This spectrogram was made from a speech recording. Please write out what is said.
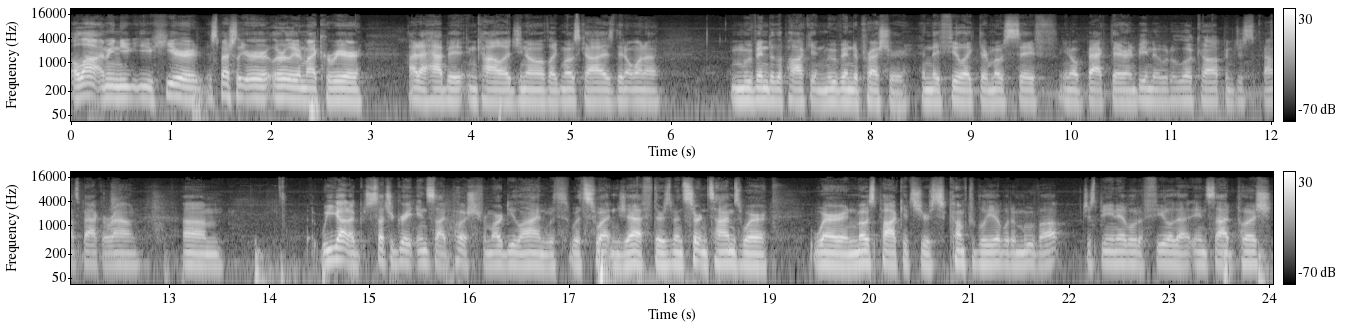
a lot. I mean, you, you hear, especially earlier in my career, I had a habit in college, you know, of like most guys, they don't want to move into the pocket and move into pressure, and they feel like they're most safe, you know, back there and being able to look up and just bounce back around. Um, we got a, such a great inside push from our D line with with Sweat and Jeff. There's been certain times where, where in most pockets you're comfortably able to move up, just being able to feel that inside push,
